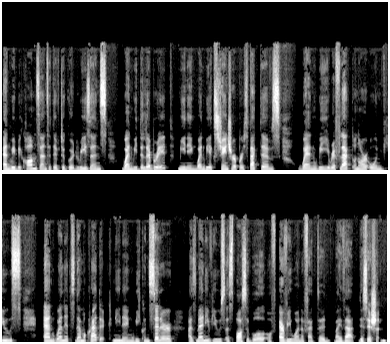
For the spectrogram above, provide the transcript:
And we become sensitive to good reasons when we deliberate, meaning when we exchange our perspectives, when we reflect on our own views, and when it's democratic, meaning we consider as many views as possible of everyone affected by that decision.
